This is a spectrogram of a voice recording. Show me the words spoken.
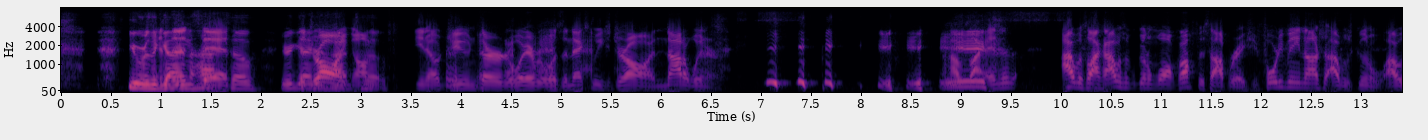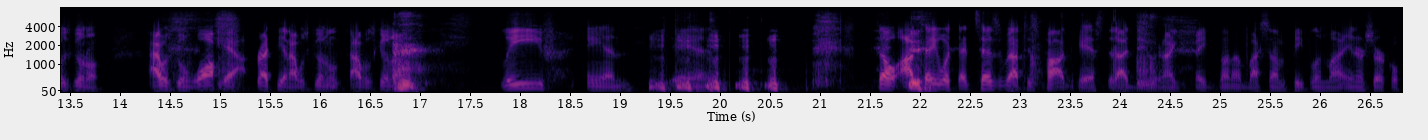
you were the And guy in the hot tub. You're the drawing the on- tub. you know, June third or whatever it was, the next week's drawing, not a winner. I was like, and then I was like, I was going to walk off this operation. Forty million dollars. I was going to, I was going to, I was going to walk out right then. I was going to, I was going to leave and and so I'll tell you what that says about this podcast that I do, and I get made fun of by some people in my inner circle.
